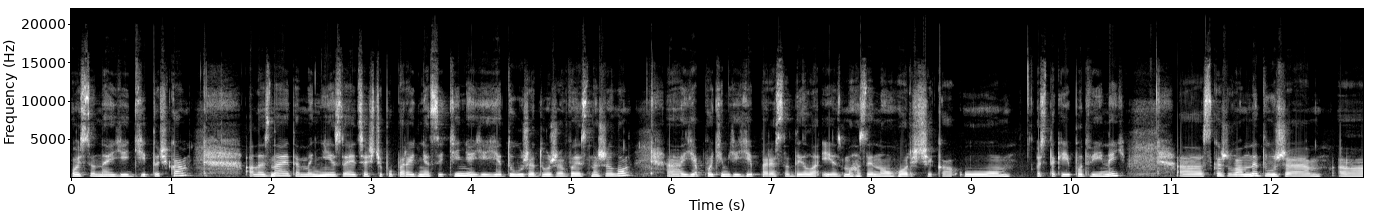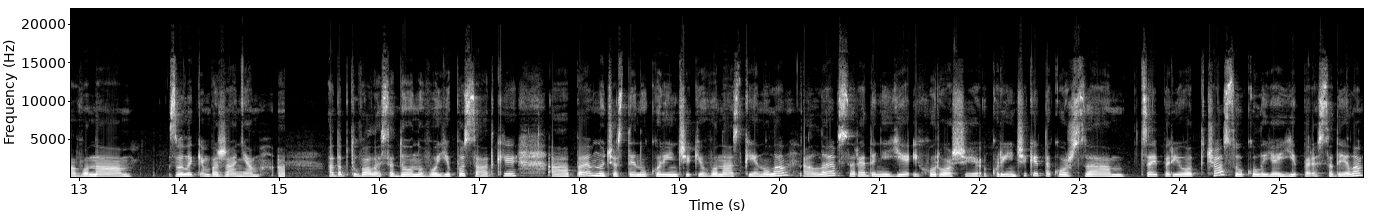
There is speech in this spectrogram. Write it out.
Ось у неї діточка. Але знаєте, мені здається, що попереднє цвітіння її дуже-дуже виснажило. Е, Я потім її пересадила із магазинного горщика у ось такий подвійний. Е, Скажу вам, не дуже е, вона з великим бажанням. Адаптувалася до нової посадки. Певну частину корінчиків вона скинула, але всередині є і хороші корінчики. Також за цей період часу, коли я її пересадила,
